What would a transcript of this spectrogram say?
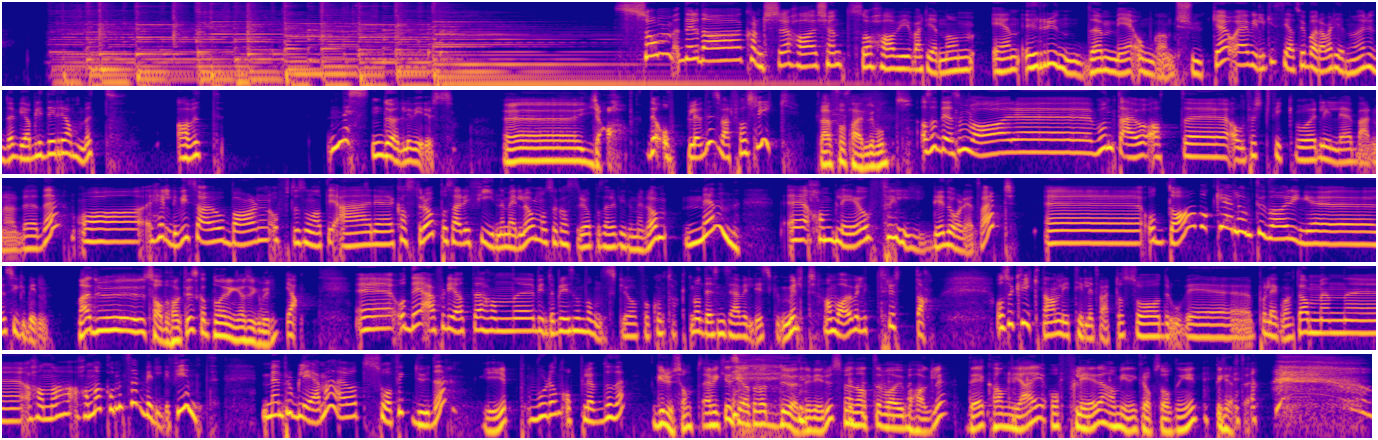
Som dere da kanskje har skjønt, så har vi vært gjennom en runde med omgangssjuke. Og jeg vil ikke si at vi bare har vært gjennom en runde, vi har blitt rammet av et nesten dødelig virus. Eh, ja. Det opplevdes i hvert fall slik. Det er forferdelig vondt. Altså Det som var eh, vondt, er jo at eh, aller først fikk vår lille Bernhard det. Og heldigvis er jo barn ofte sånn at de er, eh, kaster opp, og så er de fine mellom, og så kaster de opp, og så er de fine mellom. Men eh, han ble jo veldig dårlig etter hvert. Eh, og da var ikke jeg langt unna å ringe sykebilen. Nei, du sa det faktisk, at nå ringer jeg sykebilen. Ja. Eh, og det er fordi at han eh, begynte å bli liksom vanskelig å få kontakt med, og det syns jeg er veldig skummelt. Han var jo veldig trøtt, da. Og så kvikna han litt til etter hvert, og så dro vi på legevakta. Men eh, han, har, han har kommet seg veldig fint. Men problemet er jo at så fikk du det. Yep. Hvordan opplevde du det? Grusomt. Jeg vil ikke si at det var et dødelig virus, men at det var ubehagelig. Det kan jeg og flere av mine kroppsåpninger bekrefte.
